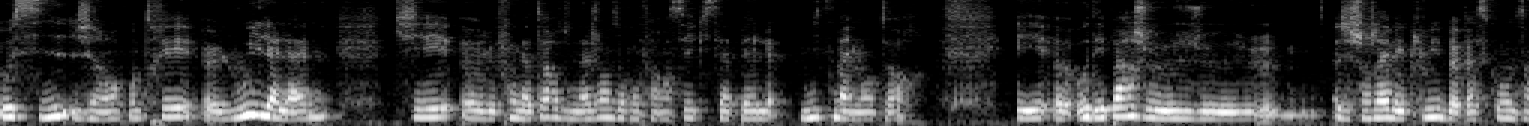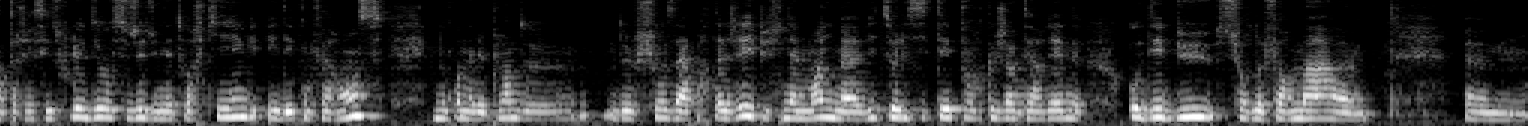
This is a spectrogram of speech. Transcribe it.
aussi, j'ai rencontré Louis Lalanne, qui est le fondateur d'une agence de conférenciers qui s'appelle Meet My Mentor. Et euh, au départ, j'échangeais avec lui bah, parce qu'on s'intéressait tous les deux au sujet du networking et des conférences. Donc on avait plein de, choses à partager. Et puis finalement, il m'a vite sollicité pour que j'intervienne au début sur le format euh, euh,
